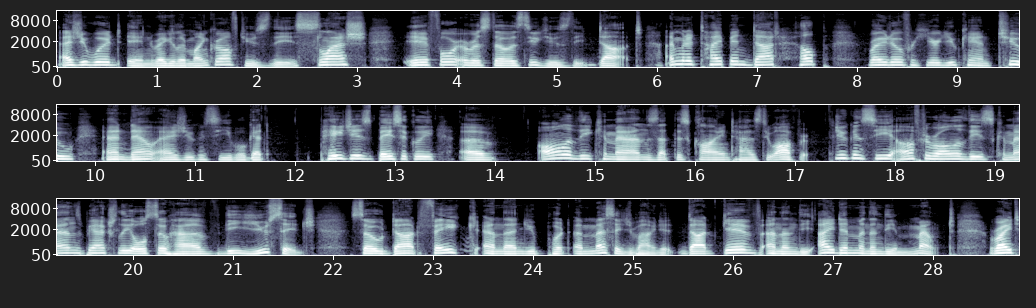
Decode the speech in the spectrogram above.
As you would in regular Minecraft use the slash. If for Aristois you use the dot. I'm going to type in dot help right over here you can too. And now as you can see we'll get pages basically of all of the commands that this client has to offer you can see after all of these commands we actually also have the usage. So dot fake and then you put a message behind it. Dot give and then the item and then the amount. Right?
